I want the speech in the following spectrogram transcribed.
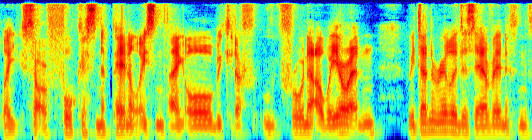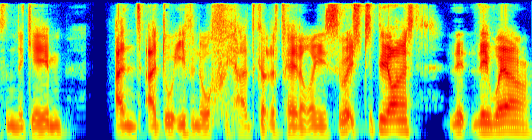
like sort of focus on the penalties and think, oh, we could have thrown it away or anything. We didn't really deserve anything from the game, and I don't even know if we had got the penalties. Which, to be honest, they, they were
